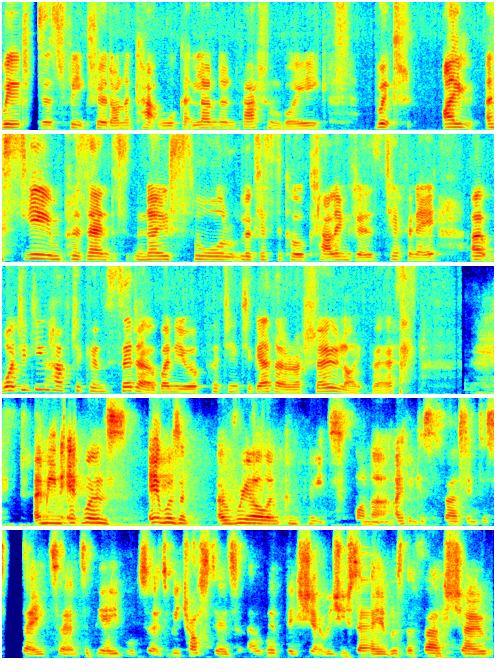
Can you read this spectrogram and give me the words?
wheelchairs featured on a catwalk at London Fashion Week, which I assume presents no small logistical challenges, Tiffany. Uh, what did you have to consider when you were putting together a show like this? I mean, it was it was a, a real and complete honor. I think is the first thing to say to, to be able to, to be trusted uh, with this show. As you say, it was the first show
